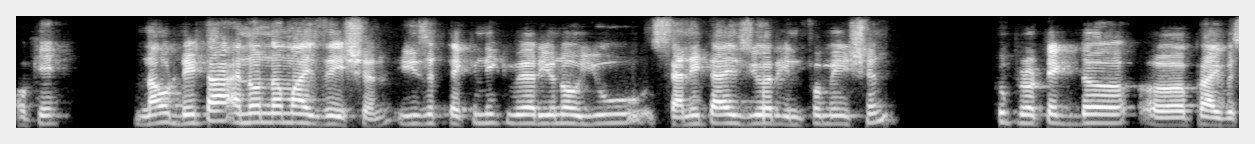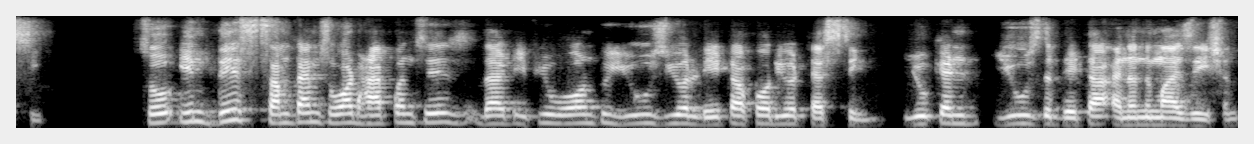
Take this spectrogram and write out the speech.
Okay. now data anonymization is a technique where you know you sanitize your information to protect the uh, privacy so in this sometimes what happens is that if you want to use your data for your testing you can use the data anonymization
